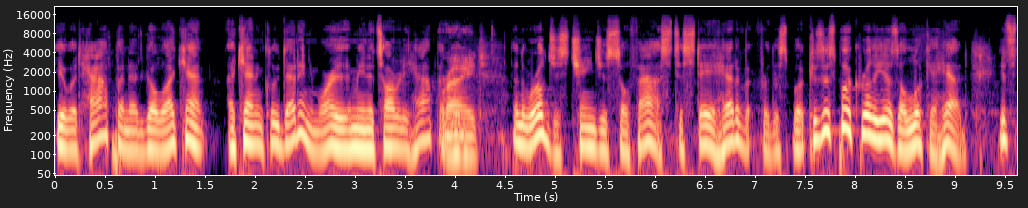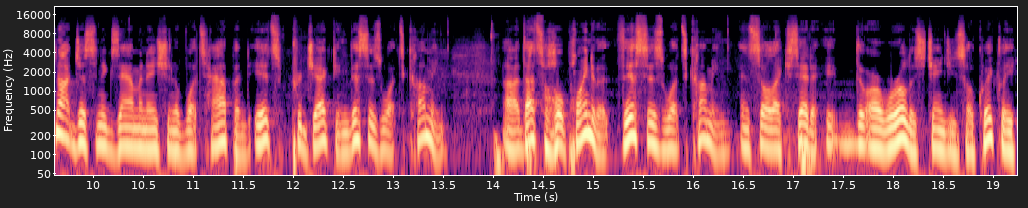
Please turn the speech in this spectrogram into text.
it would happen. I'd go, well, I can't. I can't include that anymore. I mean, it's already happened. And- Right. and the world just changes so fast to stay ahead of it for this book because this book really is a look ahead it's not just an examination of what's happened it's projecting this is what's coming uh, that's the whole point of it this is what's coming and so like i said it, the, our world is changing so quickly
